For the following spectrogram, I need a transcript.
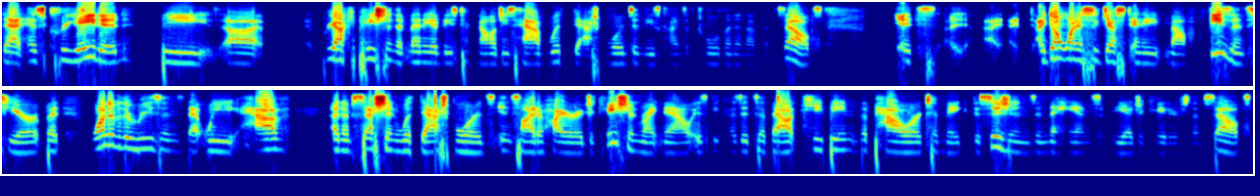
that has created the uh, preoccupation that many of these technologies have with dashboards and these kinds of tools in and of themselves. It's, I, I don't want to suggest any malfeasance here, but one of the reasons that we have an obsession with dashboards inside of higher education right now is because it's about keeping the power to make decisions in the hands of the educators themselves.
